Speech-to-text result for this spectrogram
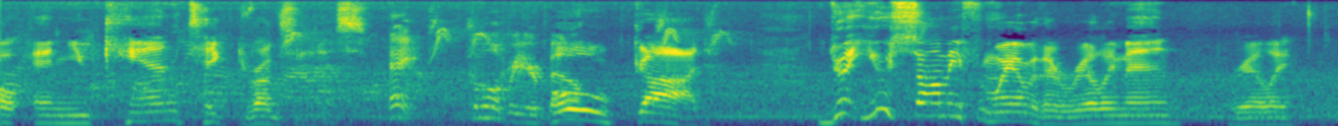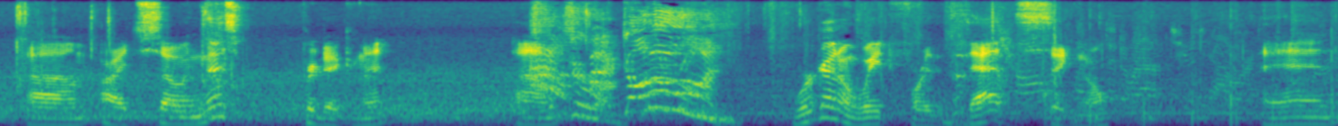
Oh, and you can take drugs in this. Hey, come over here, Bill. Oh, God. You, you saw me from way over there, really, man? Really? Um, Alright, so in this predicament, um, we're gonna wait for that signal, and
